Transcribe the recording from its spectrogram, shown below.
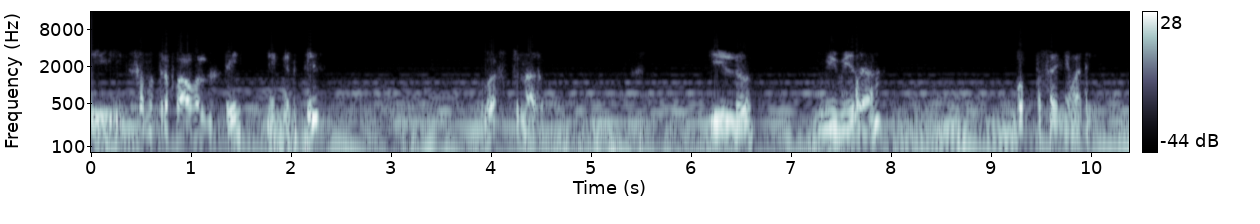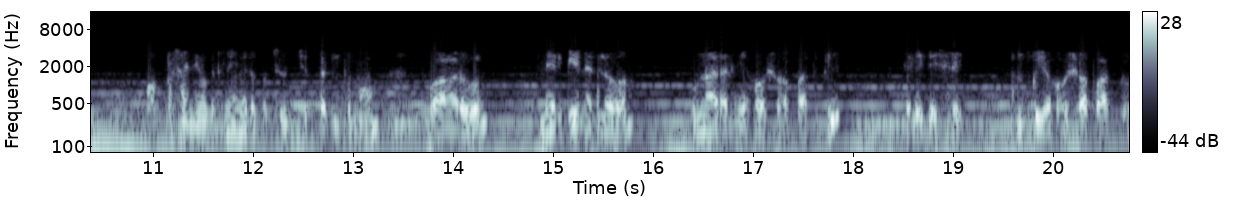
ఈ సముద్ర పావుల నుండి నీ మీదకి వస్తున్నారు వీళ్ళు మీ మీద గొప్ప సైన్యం అది గొప్ప సైన్యం ఒకటి నీ మీదకి వచ్చి చెప్పగలుగుతాము వారు నెరిగే నదిలో ఉన్నారని యహోషోపాతుకి తెలియజేసిరి అందుకు యహోషోపాతు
